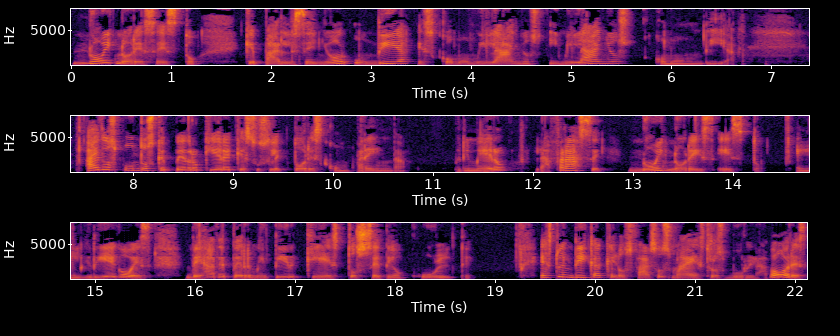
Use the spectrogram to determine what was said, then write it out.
no ignores esto, que para el Señor un día es como mil años y mil años como un día. Hay dos puntos que Pedro quiere que sus lectores comprendan. Primero, la frase, no ignoréis esto. En el griego es, deja de permitir que esto se te oculte. Esto indica que los falsos maestros burladores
